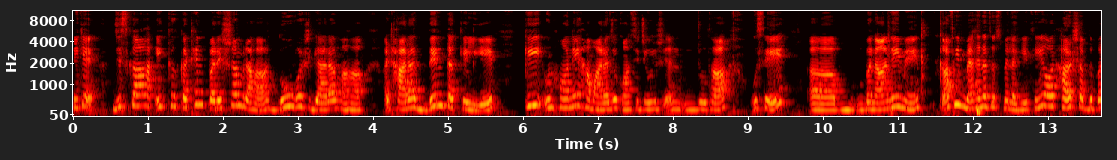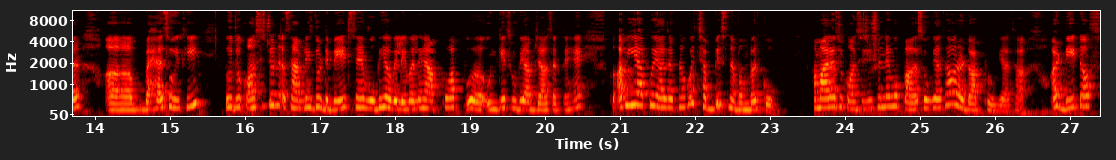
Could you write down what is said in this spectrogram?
ठीक है? जिसका एक कठिन परिश्रम रहा दो वर्ष ग्यारह माह, अठारह दिन तक के लिए कि उन्होंने हमारा जो कॉन्स्टिट्यूशन जो था, उसे बनाने में काफ़ी मेहनत उसमें लगी थी और हर शब्द पर बहस हुई थी। तो जो कॉन्स्टिट्यूंट असेंबली जो डिबेट्स हैं, वो भी अवेलेबल हैं। आपको आप, उनके थ्रू भी आप जा सकते हैं। तो अभी ये आपको याद रखना होगा 26 नवंबर को हमारा जो कॉन्स्टिट्यूशन है वो पास हो गया था और अडॉप्ट हो गया था। और डेट ऑफ़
